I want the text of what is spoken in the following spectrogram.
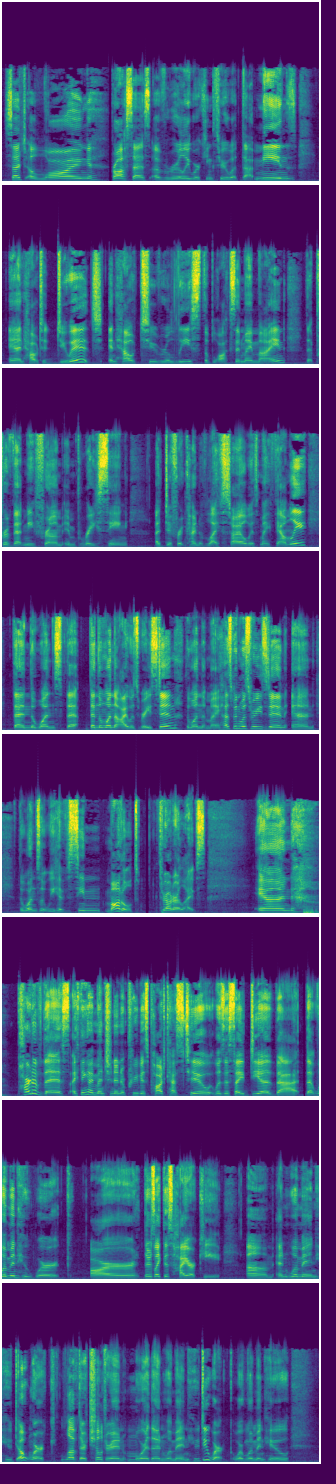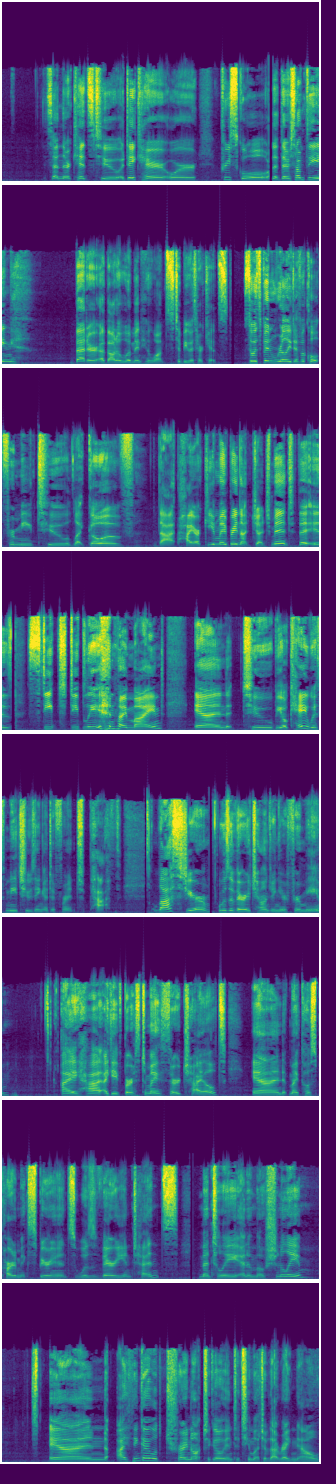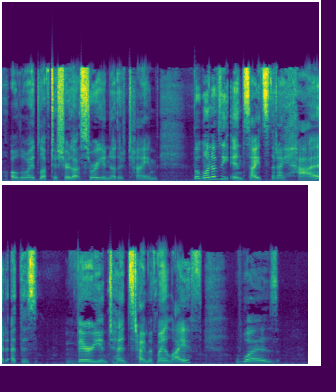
such a long process of really working through what that means and how to do it and how to release the blocks in my mind that prevent me from embracing a different kind of lifestyle with my family than the ones that than the one that I was raised in, the one that my husband was raised in and the ones that we have seen modeled throughout our lives. And part of this, I think I mentioned in a previous podcast too, was this idea that that women who work are there's like this hierarchy. Um, and women who don't work love their children more than women who do work, or women who send their kids to a daycare or preschool. That there's something better about a woman who wants to be with her kids. So it's been really difficult for me to let go of that hierarchy in my brain, that judgment that is steeped deeply in my mind, and to be okay with me choosing a different path. Last year was a very challenging year for me. I had I gave birth to my third child and my postpartum experience was very intense mentally and emotionally. And I think I will try not to go into too much of that right now, although I'd love to share that story another time. But one of the insights that I had at this very intense time of my life was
